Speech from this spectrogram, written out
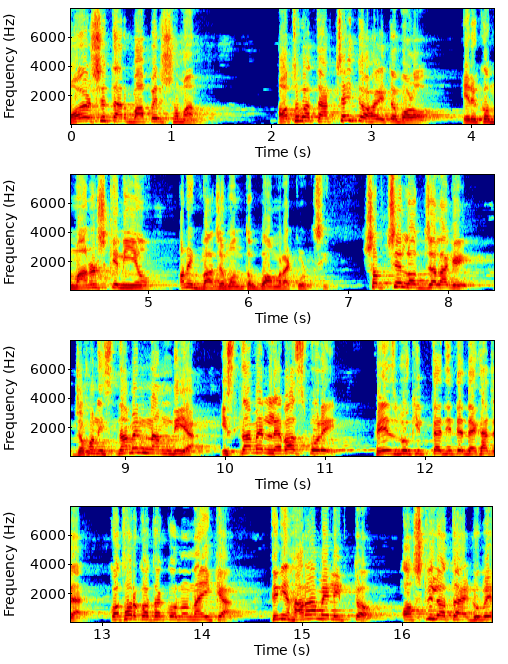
বয়সে তার বাপের সমান, অথবা তার চাইতে হয়তো বড়, এরকম মানুষকে নিয়েও অনেক বাজে মন্তব্য আমরা করছি। সবচেয়ে লজ্জা লাগে যখন ইসলামের নাম দিয়া, ইসলামের লেবাস পরে ফেসবুক ইত্যাদিতে দেখা যায়, কথার কথা কোনো নায়িকা, তিনি হারামে লিপ্ত, অশ্লীলতায় ডুবে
